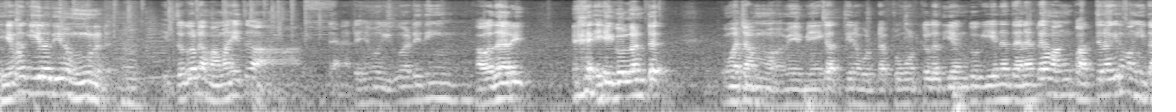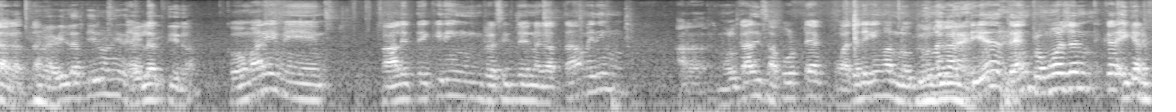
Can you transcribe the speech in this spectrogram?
එහෙම කියලා තියෙන මූණට. එතකොට මම හිතුවා දැනට එහෙම කිව්වට ඉතින් කවදා හරි ඒගොල්ලන්ට මචං මේ මේකත් තියෙන පොඩ්ඩක් ප්‍රොමෝට් කරලා තියන්කෝ කියන තැනට මං පත් වෙනවා කියලා මං හිතාගත්තා. ඇවිල්ලා තියෙනවා නේද? ඇවිල්ලත් තියෙනවා. කොහොම හරි මේ කාලෙත් එක්ක ඉතින් ප්‍රසිද්ධ වෙන්න ගත්තාම ඉතින් අර මුල් කාලේ සපෝට් එකක් වචනකින්වත් නොදුන්න නැහැ. කට්ටිය දැන් ප්‍රොමෝෂන් එක ඒ කියන්නේ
